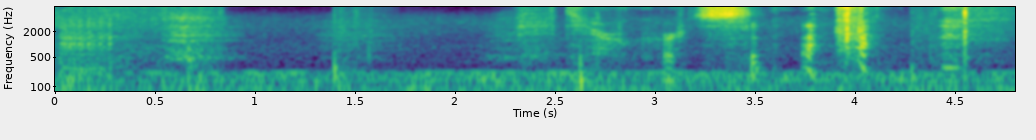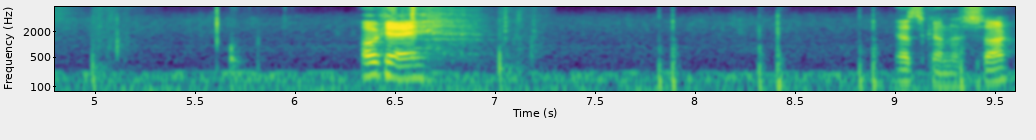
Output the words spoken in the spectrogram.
Tarot cards. okay. That's gonna suck.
